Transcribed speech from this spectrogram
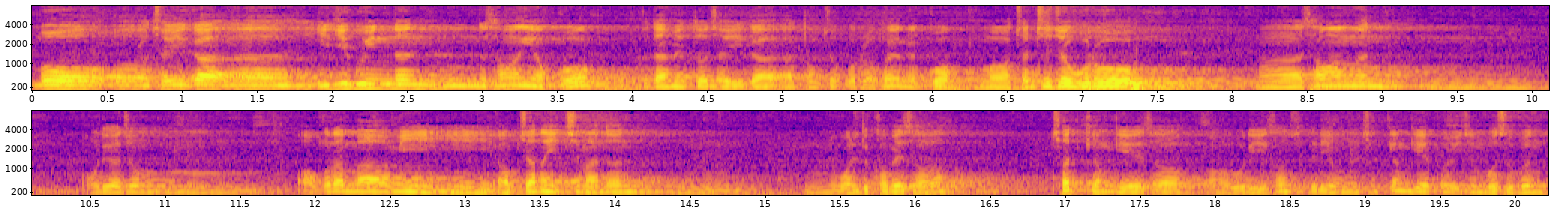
뭐 어, 저희가 어, 이기고 있는 상황이었고 그 다음에 또 저희가 동쪽골을 허용했고 뭐 전체적으로 어, 상황은 음, 우리가 좀 음, 억울한 마음이 없잖아 있지만은 음, 월드컵에서 첫 경기에서 어, 우리 선수들이 오늘 첫 경기에 보여준 모습은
